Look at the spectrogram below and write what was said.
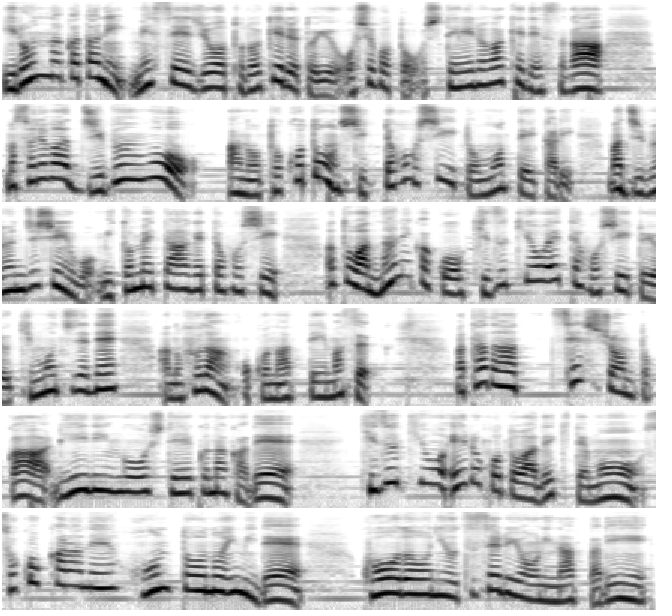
いろんな方にメッセージを届けるというお仕事をしているわけですが、まあ、それは自分を、あの、とことん知ってほしいと思っていたり、まあ、自分自身を認めてあげてほしい、あとは何かこう気づきを得てほしいという気持ちでね、あの、普段行っています。ま、ただ、セッションとかリーディングをしていく中で、気づきを得ることはできても、そこからね、本当の意味で行動に移せるようになったり、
